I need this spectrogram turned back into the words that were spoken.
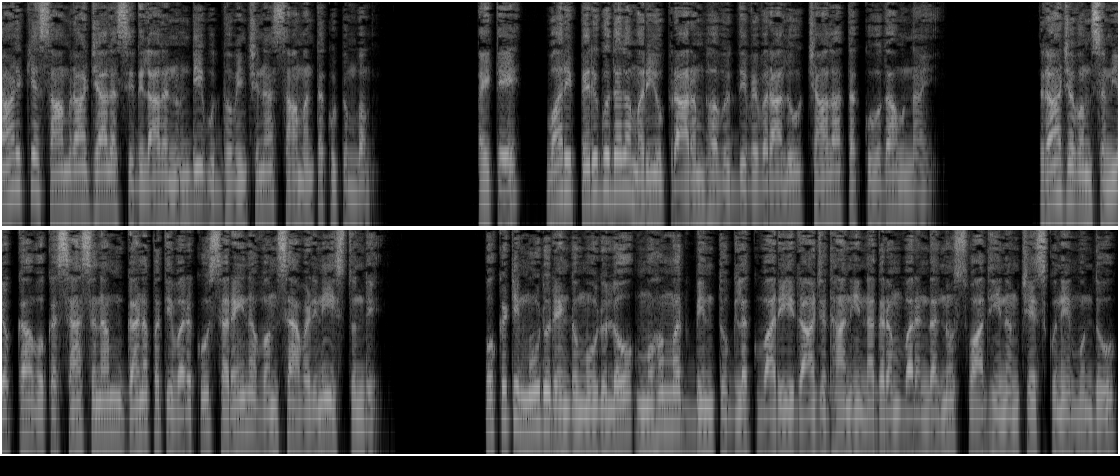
చాళుక్య సామ్రాజ్యాల శిథిలాల నుండి ఉద్భవించిన సామంత కుటుంబం. అయితే వారి పెరుగుదల మరియు ప్రారంభ వృద్ధి వివరాలు చాలా తక్కువగా ఉన్నాయి. రాజవంశం యొక్క ఒక శాసనం గణపతి వరకు సరైన వంశావళిని ఇస్తుంది. ఒకటి మూడు రెండు మూడులో ముహమ్మద్ బిన్ తుగ్లక్ వారి రాజధాని నగరం వరంగల్ను స్వాధీనం చేసుకునే ముందు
